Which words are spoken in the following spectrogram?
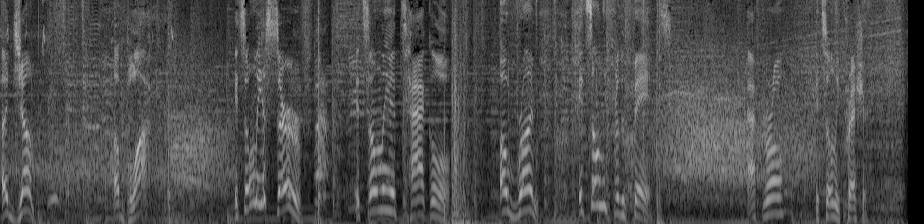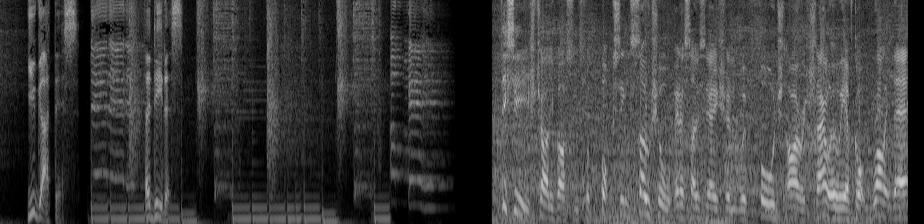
a jump, a block. It's only a serve. It's only a tackle, a run. It's only for the fans. After all, it's only pressure. You got this. Adidas. This is Charlie Parsons for Boxing Social in association with Forged Irish Stout, who we have got right there,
